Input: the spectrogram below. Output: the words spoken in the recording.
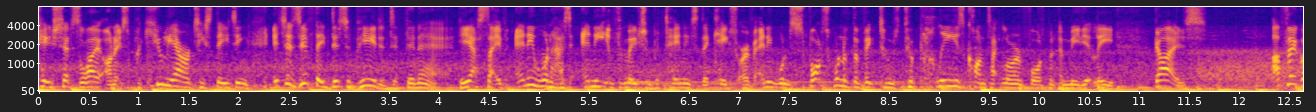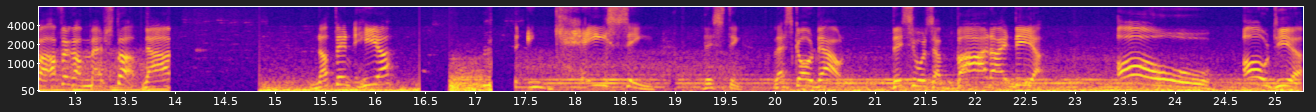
Case sheds light on its peculiarity, stating it's as if they disappeared into thin air. He asks that if anyone has any information pertaining to the case or if anyone spots one of the victims, to please contact law enforcement immediately. Guys, I think I think I messed up. Now, nothing here. Encasing this thing. Let's go down. This was a bad idea. Oh, oh dear.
